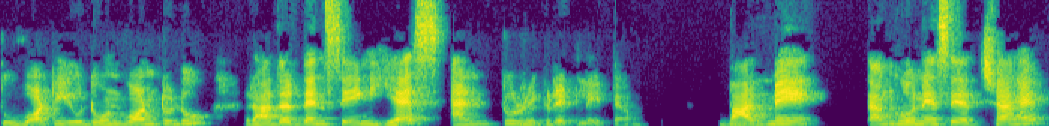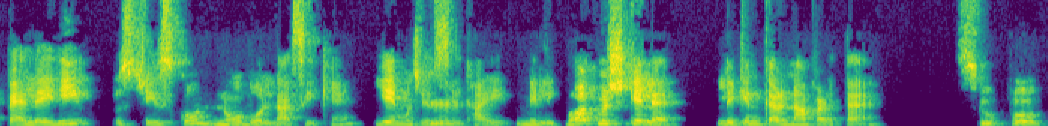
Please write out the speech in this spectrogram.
to what you don't want to do rather than saying yes and to regret later बाद में तंग होने से अच्छा है पहले ही उस चीज़ को नो बोलना सीखें। ये मुझे hmm. सिखाई मिली। बहुत मुश्किल है लेकिन करना पड़ता है। सुपर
